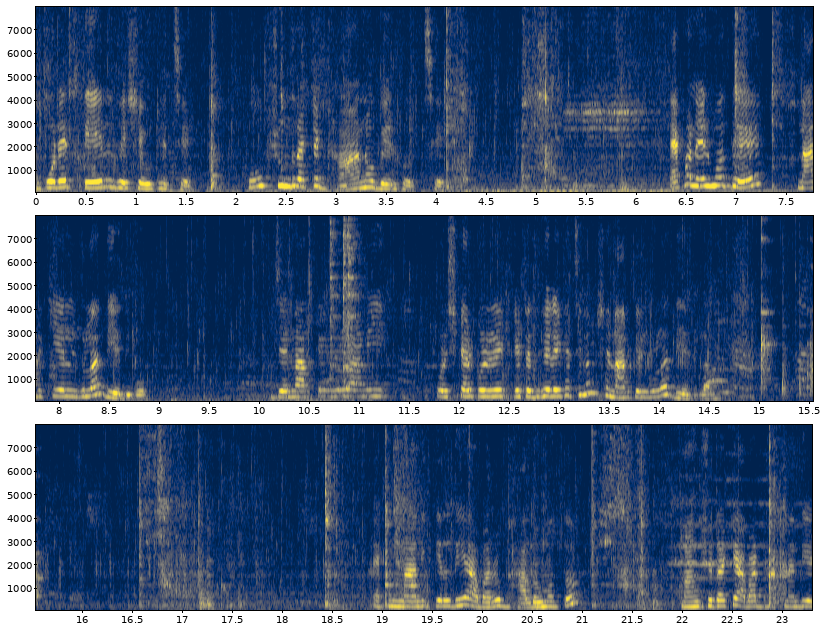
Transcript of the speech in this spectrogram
উপরে তেল ভেসে উঠেছে। খুব সুন্দর একটা ঘানও বের হচ্ছে। এখন এর মধ্যে নারকেলগুলো দিয়ে দিব। যে নারকেলগুলো আমি পরিষ্কার করে কেটে ধুয়ে রেখেছিলাম, সে নারকেলগুলো দিয়ে দিলাম। এখন নারিকেল দিয়ে আবারও ভালো মতো মাংসটাকে আবার ঢাকনা দিয়ে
